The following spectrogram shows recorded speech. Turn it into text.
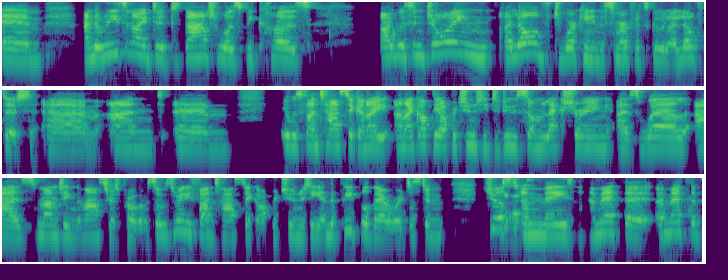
Um, and the reason I did that was because I was enjoying. I loved working in the Smurfit School. I loved it, um, and um, it was fantastic. And I and I got the opportunity to do some lecturing as well as managing the master's program. So it was really fantastic opportunity. And the people there were just just yes. amazing. I met the I met the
